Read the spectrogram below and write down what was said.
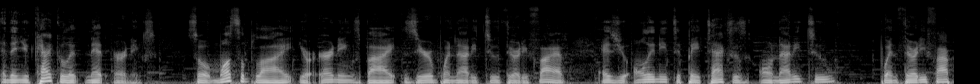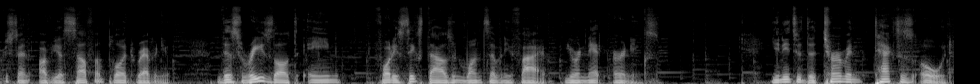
And then you calculate net earnings. So multiply your earnings by 0.9235 as you only need to pay taxes on 92 0.35% of your self-employed revenue. This results in 46,175 your net earnings. You need to determine taxes owed.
